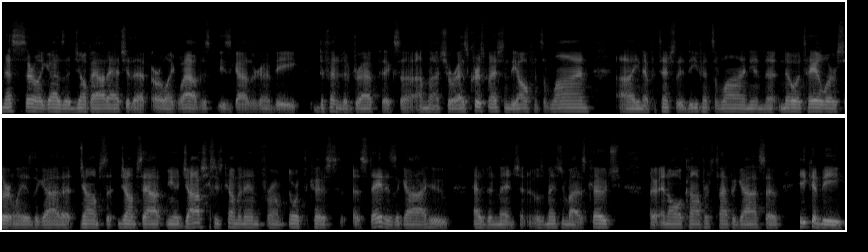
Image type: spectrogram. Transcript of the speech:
necessarily guys that jump out at you that are like, wow, this, these guys are going to be definitive draft picks. Uh, I'm not sure. As Chris mentioned, the offensive line, uh, you know, potentially the defensive line. You know, Noah Taylor certainly is the guy that jumps jumps out. You know, Josh, who's coming in from North Dakota uh, State, is a guy who has been mentioned. It was mentioned by his coach, an all conference type of guy. So he could be,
